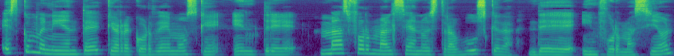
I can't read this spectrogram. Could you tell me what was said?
Es conveniente que recordemos que entre más formal sea nuestra búsqueda de información,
